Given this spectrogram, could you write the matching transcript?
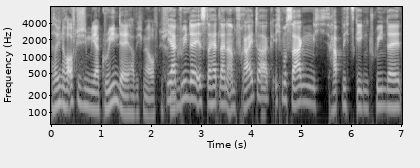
Was habe ich noch aufgeschrieben? Ja, Green Day habe ich mir aufgeschrieben. Ja, Green Day ist der Headliner am Freitag. Ich muss sagen, ich habe nichts gegen Green Day,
